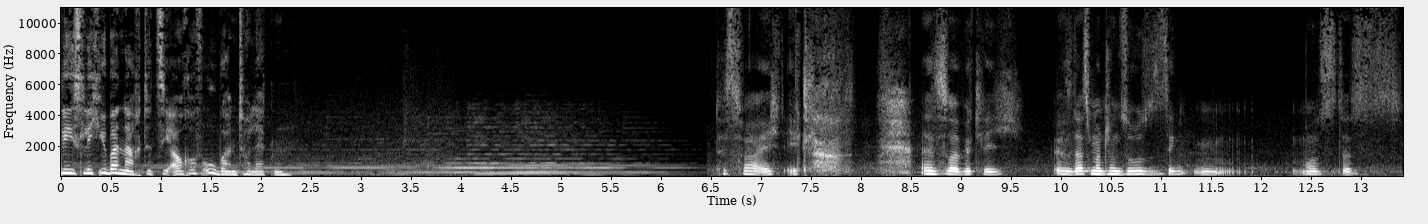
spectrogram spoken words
Schließlich übernachtet sie auch auf U-Bahn-Toiletten. Das war echt ekelhaft. Es war wirklich, also dass man schon so sinken muss, das,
